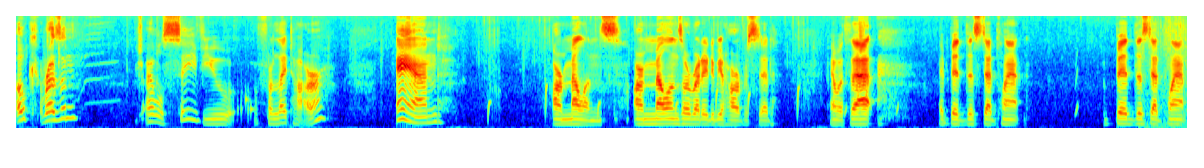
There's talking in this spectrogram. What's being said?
oak resin, which I will save you for later. And our melons. Our melons are ready to be harvested. And with that, I bid this dead plant. Bid this dead plant.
